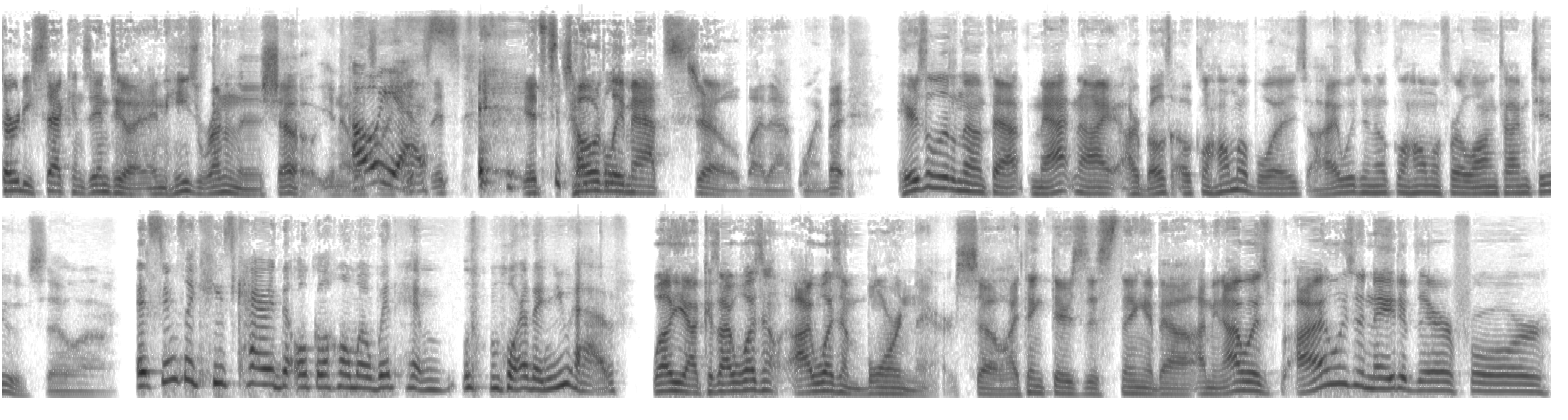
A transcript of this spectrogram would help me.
thirty seconds into it, and he's running the show. You know? It's oh like, yes. it's, it's it's totally Matt's show by that point. But Here's a little known fact: Matt and I are both Oklahoma boys. I was in Oklahoma for a long time too. So uh, it seems like he's carried the Oklahoma with him more than you have. Well, yeah, because I wasn't I wasn't born there, so I think there's this thing about. I mean, I was I was a native there for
